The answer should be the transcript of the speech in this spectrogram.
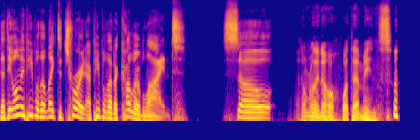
that the only people that like Detroit are people that are colorblind. So I don't really know what that means.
